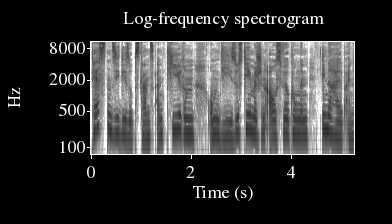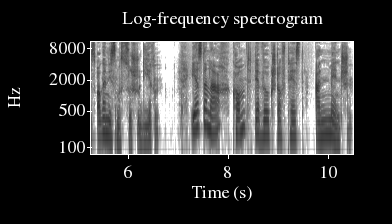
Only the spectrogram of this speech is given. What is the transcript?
Testen Sie die Substanz an Tieren, um die systemischen Auswirkungen innerhalb eines Organismus zu studieren. Erst danach kommt der Wirkstofftest an Menschen.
